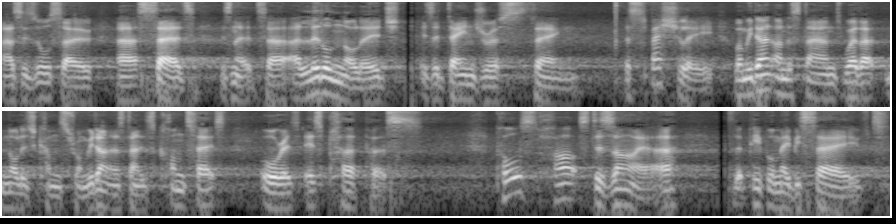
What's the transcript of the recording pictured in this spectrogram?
as is also uh, said, isn't it? Uh, a little knowledge is a dangerous thing, especially when we don't understand where that knowledge comes from. We don't understand its context or its, its purpose. Paul's heart's desire is that people may be saved.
